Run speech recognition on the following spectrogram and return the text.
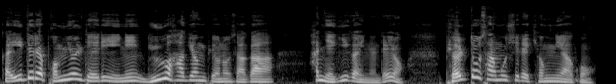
그러니까 이들의 법률 대리인인 류하경 변호사가 한 얘기가 있는데요. 별도 사무실에 격리하고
